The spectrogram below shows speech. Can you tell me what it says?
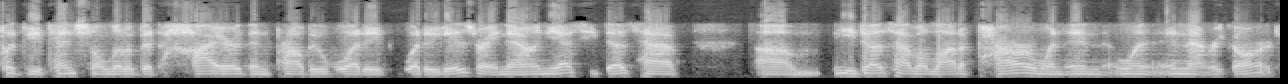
put the attention a little bit higher than probably what it what it is right now. And yes, he does have um, he does have a lot of power when in when in that regard.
